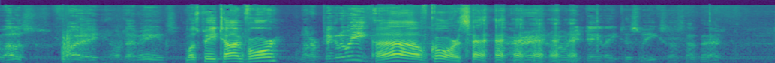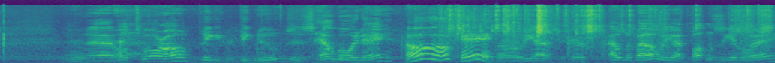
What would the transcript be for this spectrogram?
right, well, it's Friday. You know what that means? Must be time for? Another pick of the week. Oh, of course. All right, I'm only a day late this week, so that's not bad. And uh, well, tomorrow, big big news is Hellboy Day. oh, okay. So yeah, if you're out and about, we got buttons to give away.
